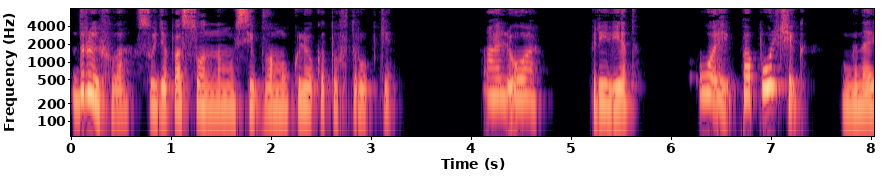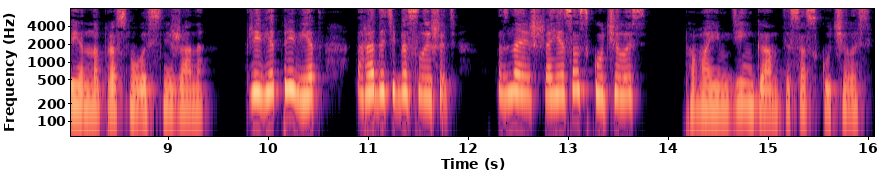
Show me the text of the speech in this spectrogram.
Дрыхла, судя по сонному сиплому клекоту в трубке. «Алло!» «Привет!» «Ой, папульчик!» — мгновенно проснулась Снежана. «Привет, привет! Рада тебя слышать! Знаешь, а я соскучилась!» «По моим деньгам ты соскучилась.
